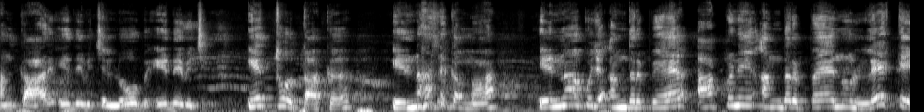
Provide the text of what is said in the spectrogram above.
ਹੰਕਾਰ ਇਹਦੇ ਵਿੱਚ ਲੋਭ ਇਹਦੇ ਵਿੱਚ ਇੱਥੋਂ ਤੱਕ ਇਹਨਾਂ ਨਕਮਾ ਇੰਨਾ ਕੁਝ ਅੰਦਰ ਪਿਆ ਆਪਣੇ ਅੰਦਰ ਪੈ ਨੂੰ ਲੈ ਕੇ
